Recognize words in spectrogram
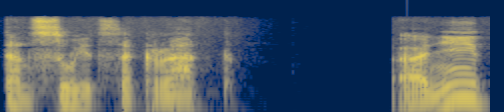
танцует Сократ. Анит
